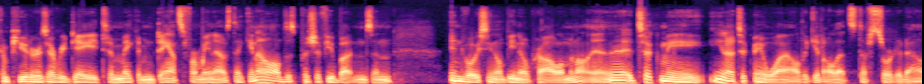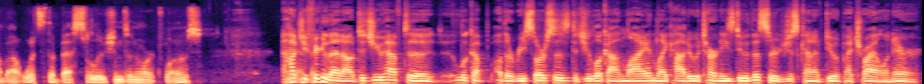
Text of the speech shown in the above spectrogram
computers every day to make them dance for me, and I was thinking, oh, I'll just push a few buttons and invoicing will be no problem. And, and, it took me, you know, it took me a while to get all that stuff sorted out about what's the best solutions and workflows. How'd you figure that out? Did you have to look up other resources? Did you look online, like how do attorneys do this, or just kind of do it by trial and error?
